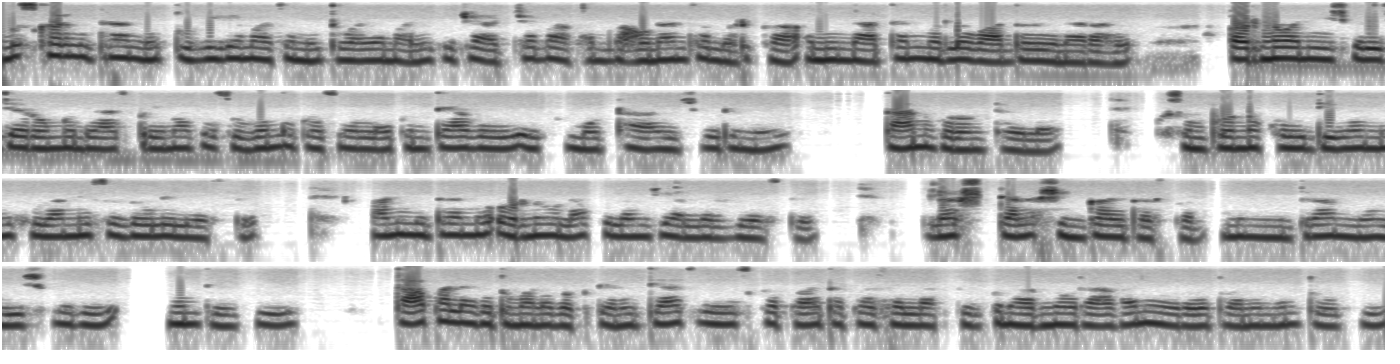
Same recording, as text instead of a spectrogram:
नमस्कार मित्रांनो तुम्ही हे माझं मित्र या मालिकेच्या आजच्या भागात भावनांचा भडका आणि नात्यांमधलं वादळ येणार आहे. अर्णव आणि ईश्वरीच्या रूममध्ये आज प्रेमाचा सुगंध पसरलाय पण त्यावेळी एक मोठा ईश्वरीने दान करून ठेवलाय. संपूर्ण खोली दिव्यांनी फुलांनी सजवलेली असते. आणि मित्रांनो अर्णवला फुलांची अलर्जी असते. त्याला त्याला शिंका येत असतात. आणि मित्रांनो ईश्वरी म्हणते की ताप आलाय का तुम्हाला बघते. आणि त्याच वेळेस कपाळ तपासायला लागते. पण अर्णव रागाने ओरडतो आणि म्हणतो की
